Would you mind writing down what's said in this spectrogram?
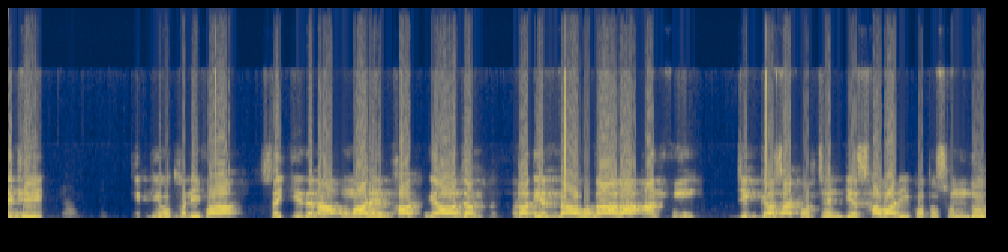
দেখে তৃতীয় খলিফা উমারে ফারুক আজম আনহু জিজ্ঞাসা করছেন যে, সাওয়ারি কত সুন্দর?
